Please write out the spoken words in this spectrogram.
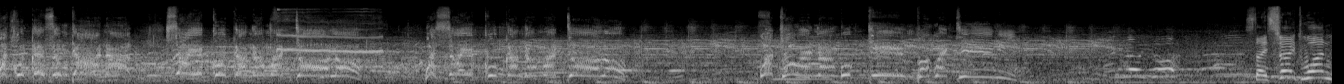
waqhuqisa umntana. Sayiguqa ngamadolo wasayiguqa ngamadolo kwathiwa wena ngukimba kwethini Stay straight, one.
